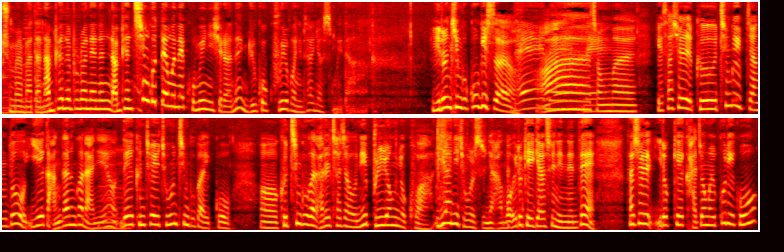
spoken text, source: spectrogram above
주말마다 남편을 불러내는 남편 친구 때문에 고민이시라는 6591번님 사연이었습니다. 이런 친구 꼭 있어요. 네, 아, 네, 네. 정말. 이게 사실 그 친구 입장도 이해가 안 가는 건 아니에요. 음. 내 근처에 좋은 친구가 있고, 어, 그 친구가 나를 찾아오니 불령욕화, 이안이 좋을 수냐, 뭐 이렇게 얘기할 수는 있는데, 사실 이렇게 가정을 꾸리고,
